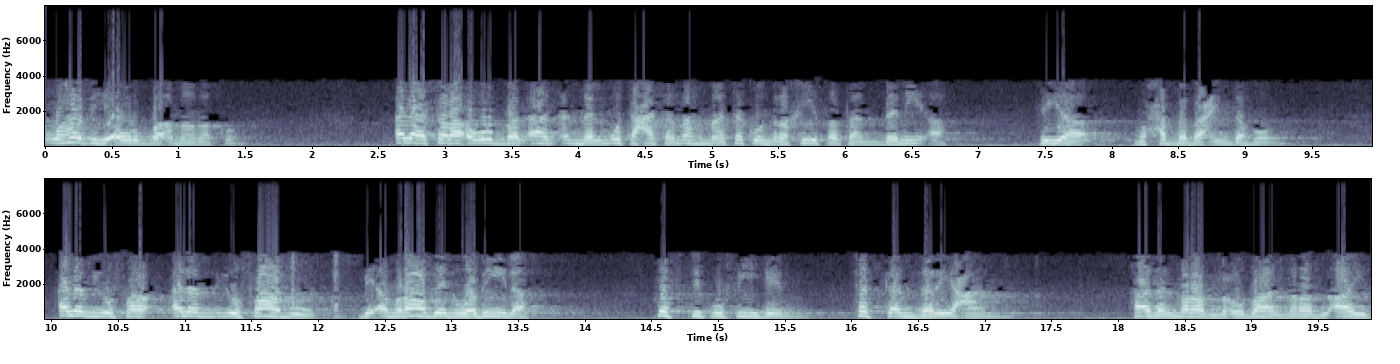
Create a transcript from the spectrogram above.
وهذه أوروبا أمامكم. ألا ترى أوروبا الآن أن المتعة مهما تكن رخيصة دنيئة هي محببة عندهم؟ ألم يصابوا بأمراض وبيلة تفتك فيهم فتكا ذريعا؟ هذا المرض العضال مرض الآيد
